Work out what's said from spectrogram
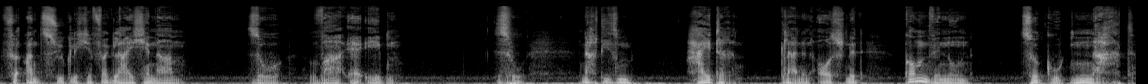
für anzügliche Vergleiche nahm. So war er eben. So, nach diesem heiteren kleinen Ausschnitt kommen wir nun zur guten Nacht.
